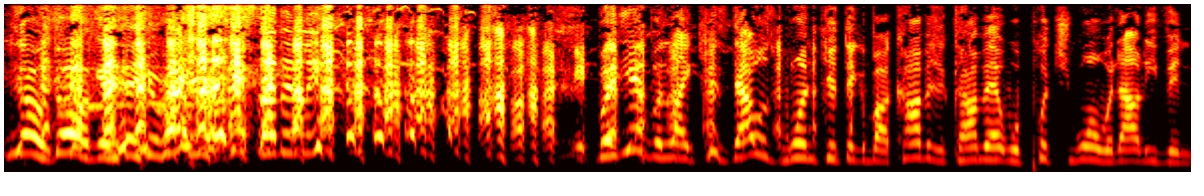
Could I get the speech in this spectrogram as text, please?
Yo, dog, right, right. suddenly? But yeah, but like, cause that was one good thing about combat. is Combat would put you on without even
